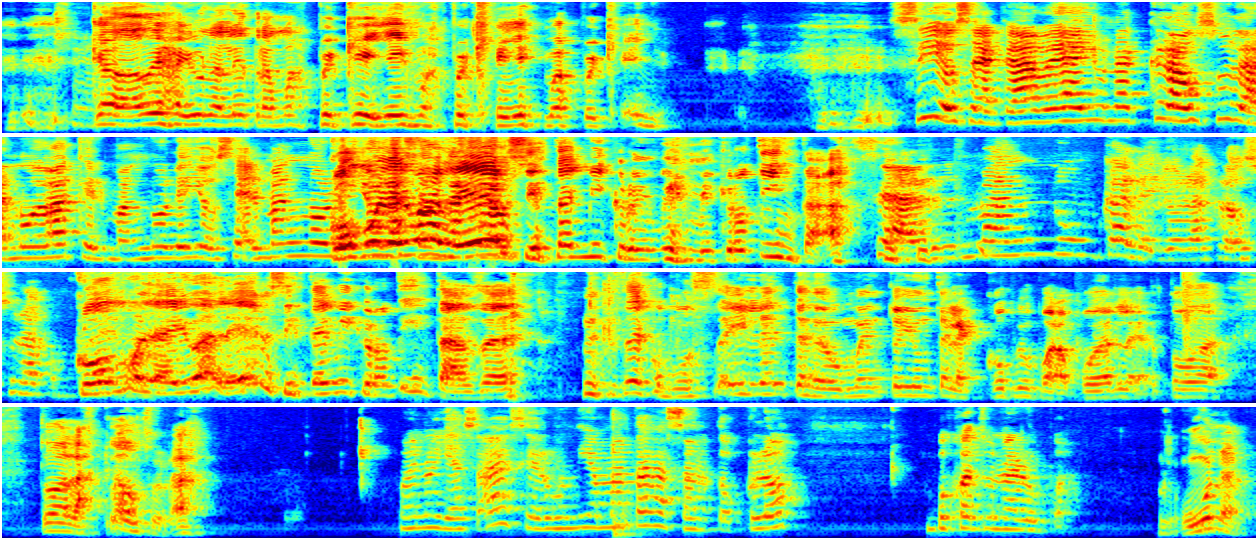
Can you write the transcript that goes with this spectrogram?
Sí. Cada vez hay una letra más pequeña y más pequeña y más pequeña. Sí, o sea, cada vez hay una cláusula nueva que el man no leyó. O sea, el man no ¿Cómo leyó le la va a leer Cláusula. si está en, micro, en microtinta? O sea, el man nunca leyó la cláusula completa. ¿Cómo la iba a leer si está en microtinta? O sea, como seis lentes de aumento y un telescopio para poder leer toda- todas las cláusulas. Bueno, ya sabes, si algún día matas a Santo Claus, búscate una lupa. Una.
